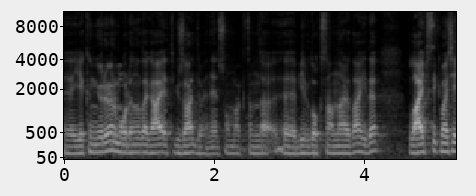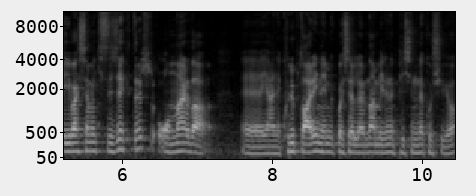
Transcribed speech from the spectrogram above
e, yakın görüyorum. Oranı da gayet güzeldi. Ben en son baktığımda e, 1.90'lardaydı. Leipzig maça iyi başlamak isteyecektir. Onlar da e, yani kulüp tarihinin en büyük başarılarından birinin peşinde koşuyor.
